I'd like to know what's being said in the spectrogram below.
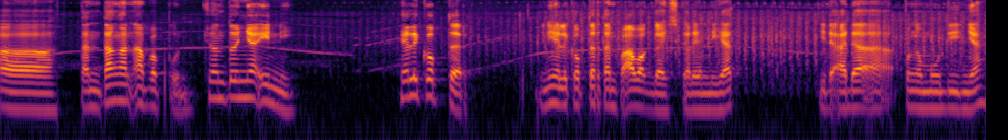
uh, tantangan apa pun. Contohnya ini helikopter ini helikopter tanpa awak guys, kalian lihat. Tidak ada pengemudinya.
